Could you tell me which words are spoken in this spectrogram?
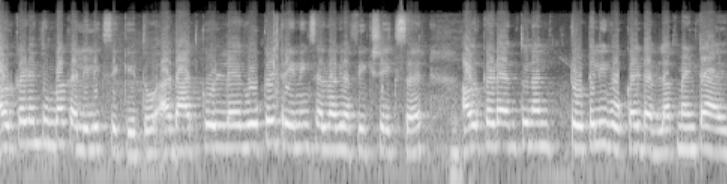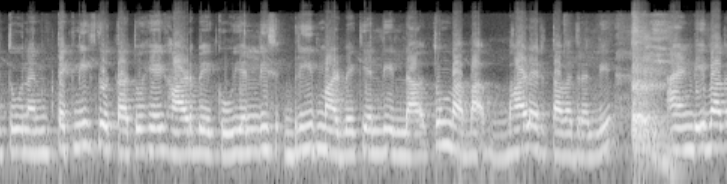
ಅವ್ರ ಕಡೆ ತುಂಬಾ ಕಲೀಲಿಕ್ಕೆ ಸಿಕ್ಕಿತ್ತು. ಅದಾದ ಕೂಡಲೇ ವೋಕಲ್ ಟ್ರೈನಿಂಗ್ ಸಲುವಾಗಿ ರಫೀಕ್ ಶೇಖ್ ಸರ್ ಅವ್ರ ಕಡೆ ಅಂತೂ ನಾನು ಟೋಟಲಿ ವೋಕಲ್ ಡೆವಲಪ್ಮೆಂಟೇ ಆಯಿತು. ನನ್ನ ಟೆಕ್ನಿಕ್ಸ್ ಗೊತ್ತಾಯ್ತು. ಹೇಗೆ ಹಾಡಬೇಕು, ಎಲ್ಲಿ ಬ್ರೀದ್ ಮಾಡ್ಬೇಕು, ಎಲ್ಲಿ ಇಲ್ಲ. ತುಂಬ ಭಾಳ ಇರ್ತಾವ ಅದರಲ್ಲಿ. ಆ್ಯಂಡ್ ಇವಾಗ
